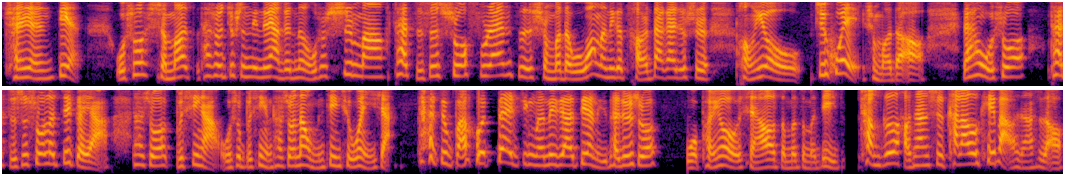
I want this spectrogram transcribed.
成人店。我说什么？他说就是那辆真的。我说是吗？他只是说 friends 什么的，我忘了那个词儿，大概就是朋友聚会什么的啊。然后我说他只是说了这个呀。他说不信啊。我说不信。他说那我们进去问一下。他就把我带进了那家店里。他就说我朋友想要怎么怎么地唱歌，好像是卡拉 OK 吧，好像是啊。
